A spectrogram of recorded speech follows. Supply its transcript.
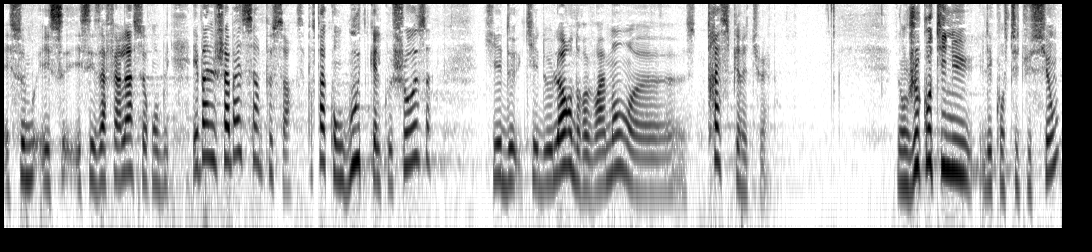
Et, ces affaires-là seront oubliées. Et eh bien le Shabbat, c'est un peu ça. C'est pour ça qu'on goûte quelque chose qui est de, l'ordre vraiment euh, très spirituel. Donc je continue les constitutions.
